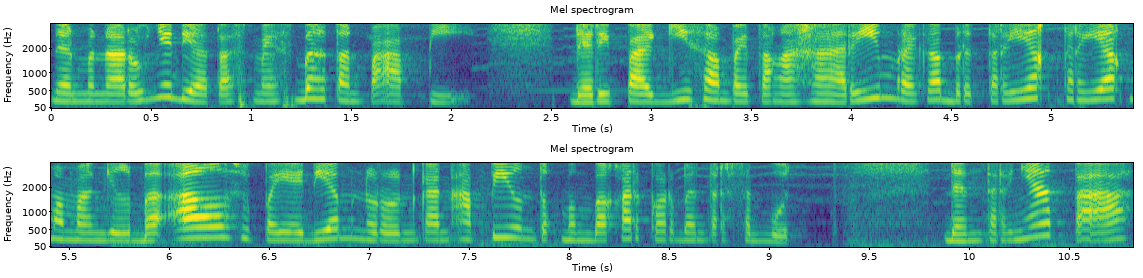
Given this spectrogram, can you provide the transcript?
dan menaruhnya di atas mesbah tanpa api. Dari pagi sampai tengah hari, mereka berteriak-teriak memanggil Baal supaya dia menurunkan api untuk membakar korban tersebut. Dan ternyata,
